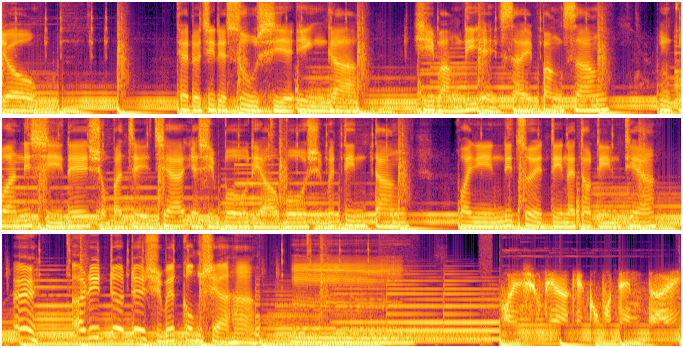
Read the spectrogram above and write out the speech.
有听到这个熟悉的音乐，希望你会使放松。不管你是咧上班坐车，也是无聊无想要叮当，欢迎你做阵来到聆听。哎、欸，啊，你到底是要讲啥哈？嗯，欢迎收听阿吉广播电台。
